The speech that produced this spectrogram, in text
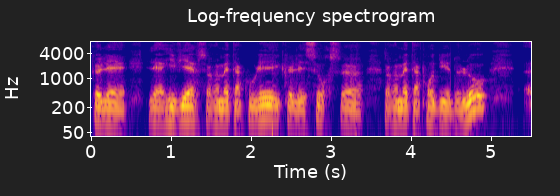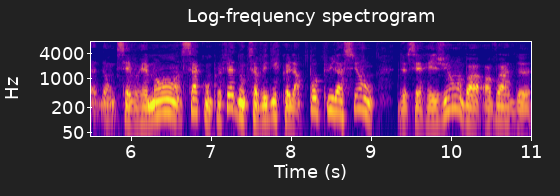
que les, les rivières se remettent à couler, que les sources euh, se remettent à produire de l'eau, donc c'est vraiment ça qu'on peut faire. Donc ça veut dire que la population de ces régions va avoir de,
